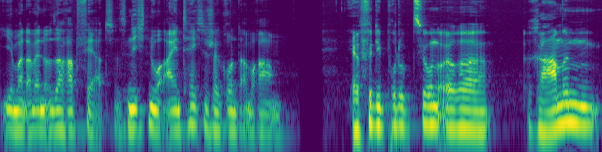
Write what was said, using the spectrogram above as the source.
jemand am Ende unser Rad fährt. Das ist nicht nur ein technischer Grund am Rahmen. Ja, für die Produktion eurer Rahmen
